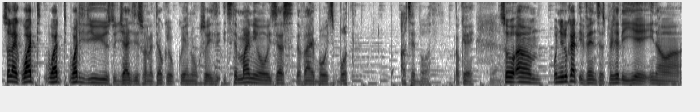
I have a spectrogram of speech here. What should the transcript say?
So like what what what did you use to judge this one at okay, no, so is it, it's the money or it's just the vibe or it's both? I'll say both. Okay. Yeah. So um when you look at events, especially here in our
